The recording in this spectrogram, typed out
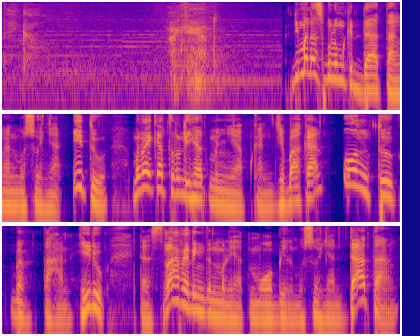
They go. I can't. Di mana sebelum kedatangan musuhnya itu, mereka terlihat menyiapkan jebakan untuk bertahan hidup. Dan setelah Reddington melihat mobil musuhnya datang,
